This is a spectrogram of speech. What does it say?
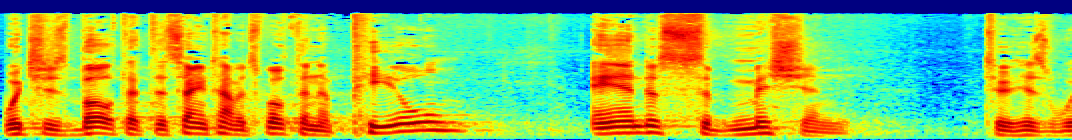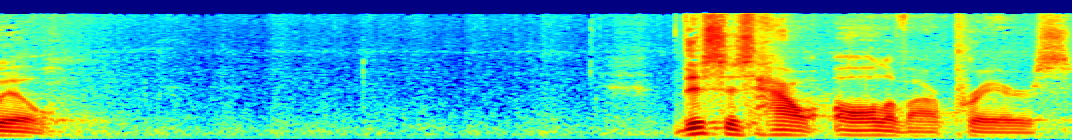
which is both, at the same time, it's both an appeal and a submission to his will. This is how all of our prayers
